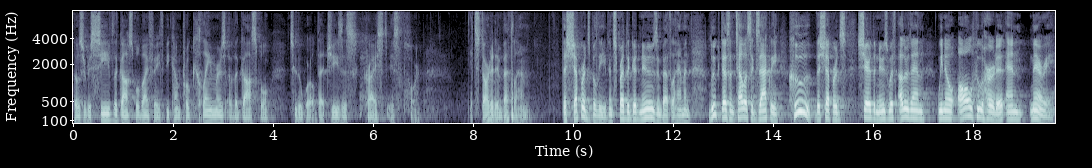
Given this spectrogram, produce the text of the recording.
Those who receive the gospel by faith become proclaimers of the gospel to the world that Jesus Christ is Lord. It started in Bethlehem. The shepherds believed and spread the good news in Bethlehem. And Luke doesn't tell us exactly who the shepherds shared the news with, other than we know all who heard it and Mary,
